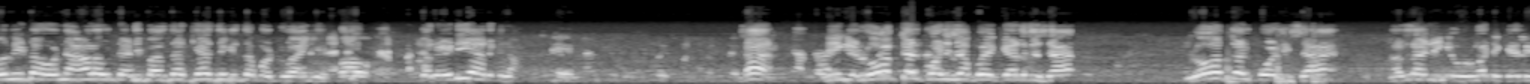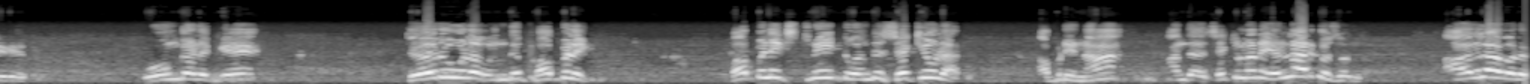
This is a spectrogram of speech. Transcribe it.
சொல்லிட்டா ஒண்ணு ஆளை விட்டு அடிப்பாங்க. சார் கேச கிட்ட போட்டுருவாங்க பாவம். ரெடியா ஒருமைப்படுத்த சார் நீங்க லோக்கல் போலீஸா போய் கேளுங்க சார். லோக்கல் போலீஸா நல்லா நீங்க ஒரு வாட்டி கேள்வி கேட்கணும் உங்களுக்கு தெருவுல வந்து பப்ளிக் பப்ளிக் ஸ்ட்ரீட் வந்து செக்யூலர் அப்படின்னா அந்த செக்யூலர் எல்லாருக்கும் சொந்தம். அதுல ஒரு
